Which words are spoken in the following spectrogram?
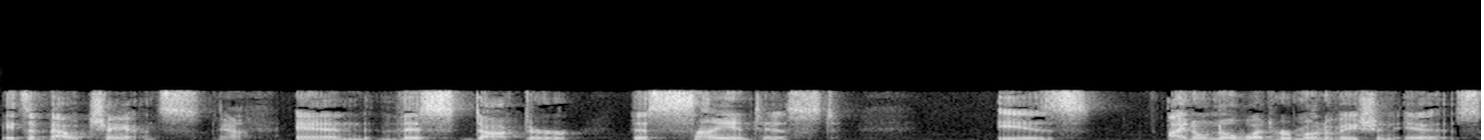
It's about chance. Yeah. And this doctor, this scientist, is I don't know what her motivation is.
